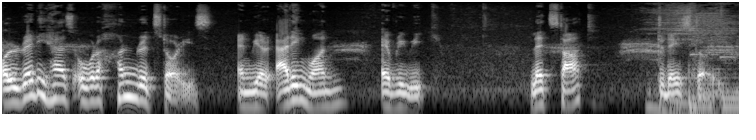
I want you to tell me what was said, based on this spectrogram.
already has over 100 stories, and we are adding one every week. Let's start today's story.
